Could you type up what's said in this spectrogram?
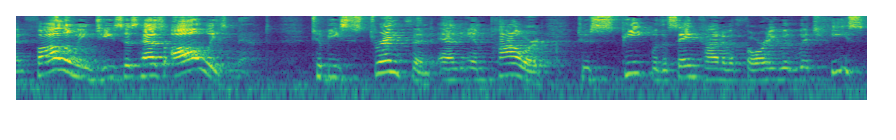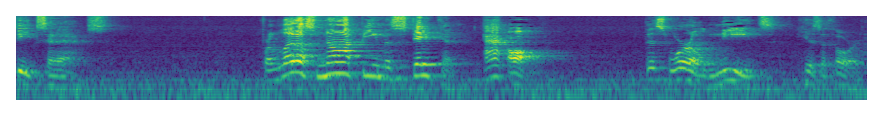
And following Jesus has always meant to be strengthened and empowered to speak with the same kind of authority with which he speaks and acts. For let us not be mistaken at all this world needs his authority.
